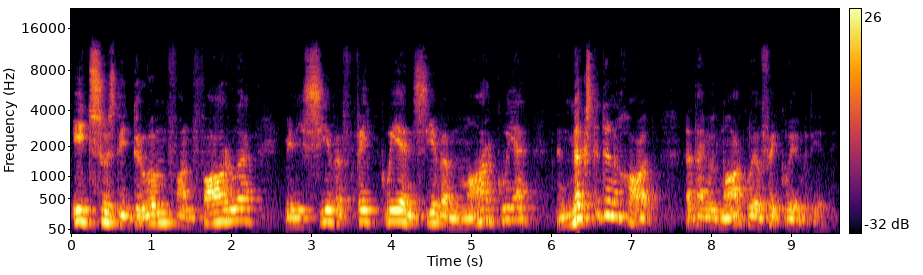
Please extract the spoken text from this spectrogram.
iets soos die droom van Farao met die sewe vetkoeie en sewe markkoeie en niks te doen gehad dat hy moet markkoeie of vetkoeie moet eet nie.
